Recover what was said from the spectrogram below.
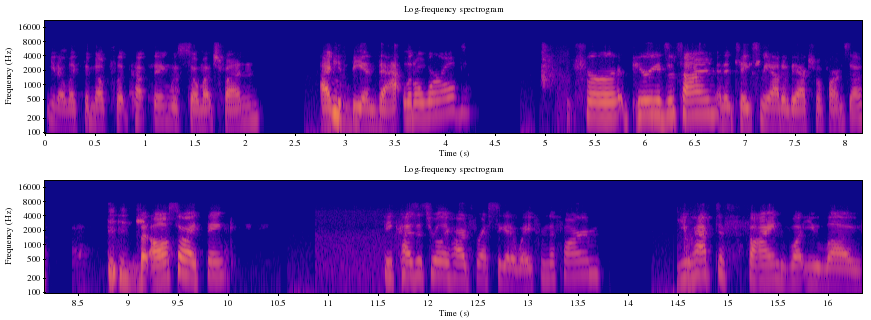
you know like the milk flip cup thing was so much fun i can be in that little world for periods of time and it takes me out of the actual farm stuff but also i think because it's really hard for us to get away from the farm you have to find what you love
